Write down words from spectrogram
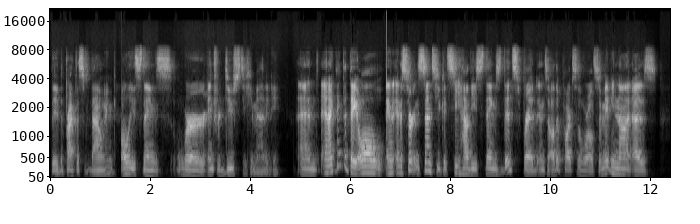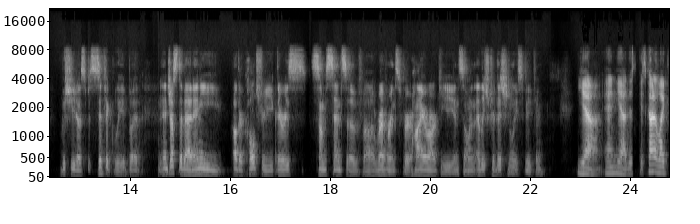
the, the practice of bowing, all these things were introduced to humanity. And and I think that they all, in, in a certain sense, you could see how these things did spread into other parts of the world. So maybe not as Bushido specifically, but in just about any other culture, you, there is some sense of uh, reverence for hierarchy and so on, at least traditionally speaking. Yeah, and yeah, this it's kind of like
